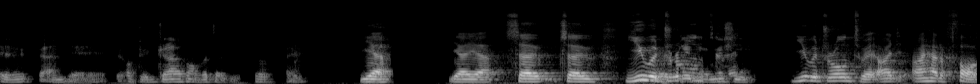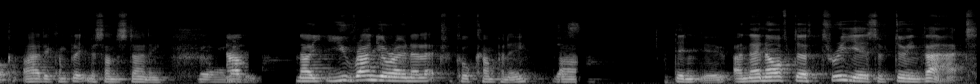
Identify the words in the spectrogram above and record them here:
uh, and uh, of the graph and what have you. So, yeah, yeah, yeah. So, so you were drawn to it. You were drawn to it. I, I had a fog. I had a complete misunderstanding. No, now, now, you ran your own electrical company, yes. um, didn't you? And then after three years of doing that,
